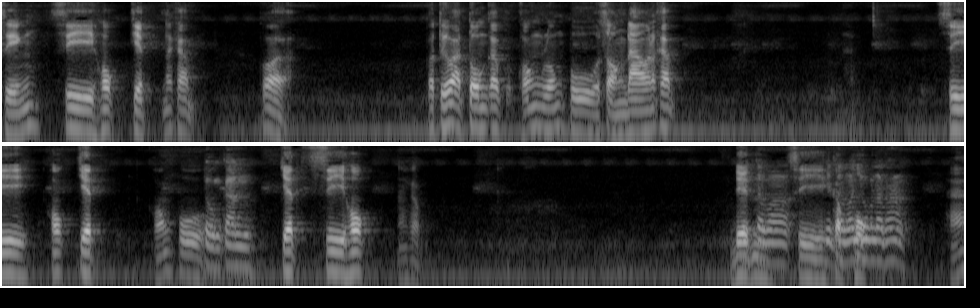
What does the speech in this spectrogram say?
เสียงสี่หกเจ็ดนะครับ ก็ ก็ถือว่าตรงกับของหลวงปู่สองดาวนะครับสี่หกเจ็ดของปู่ตรงกันเจ็ดสี่หกนะครับ เด่นแต่ว่าสี่ที่กับตะวันหยุกคละท่าฮะ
